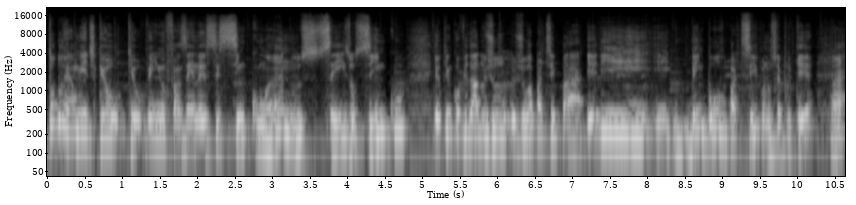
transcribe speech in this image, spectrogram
tudo realmente que eu, que eu venho fazendo esses cinco anos, seis ou cinco, eu tenho convidado o Ju, o Ju a participar. Ele, e- bem burro, participa, não sei porquê. É.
